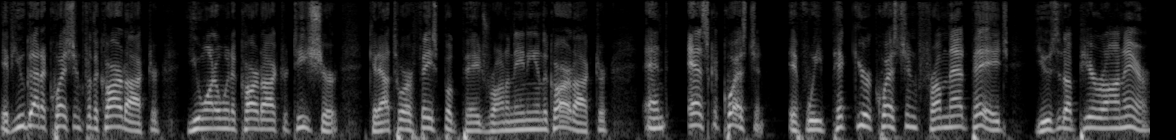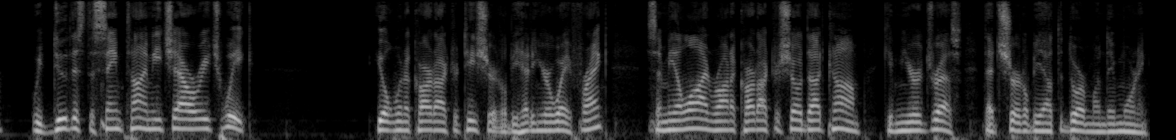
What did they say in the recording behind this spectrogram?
if you got a question for the car doctor, you want to win a car doctor t shirt, get out to our Facebook page, Ron Ananian the Car Doctor, and ask a question. If we pick your question from that page, use it up here on air. We do this the same time each hour each week. You'll win a Car Doctor t shirt. It'll be heading your way. Frank, send me a line, ron at cardoctorshow.com. Give me your address. That shirt will be out the door Monday morning.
